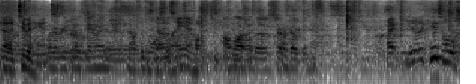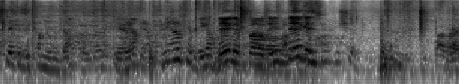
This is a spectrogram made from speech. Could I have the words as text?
Uh, two in hand. Down hand. I'll block those. Start token. I, you know, like his whole shtick is he comes in the back. yeah. Yeah. I mean, I don't care if you don't. Digging, folks. He's digging. I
